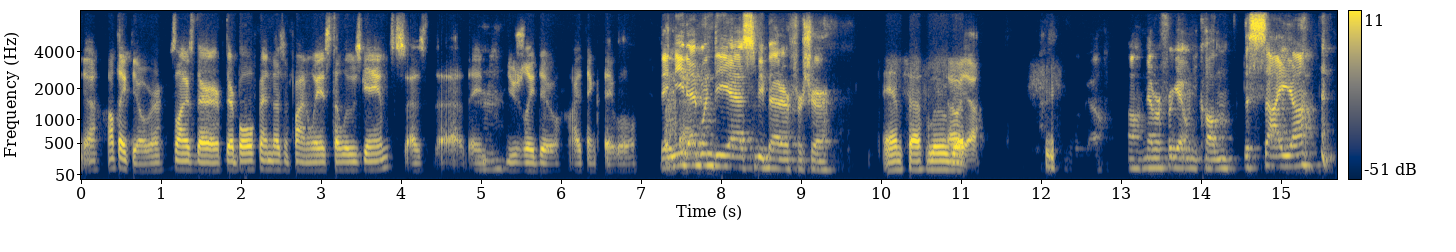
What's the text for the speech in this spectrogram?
Yeah, I'll take the over as long as their their bullpen doesn't find ways to lose games as uh, they Mhm. usually do. I think they will. They need Edwin Diaz to be better for sure. And Seth Lugo. Oh yeah, Oh, never forget when you called him the Cy Young.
